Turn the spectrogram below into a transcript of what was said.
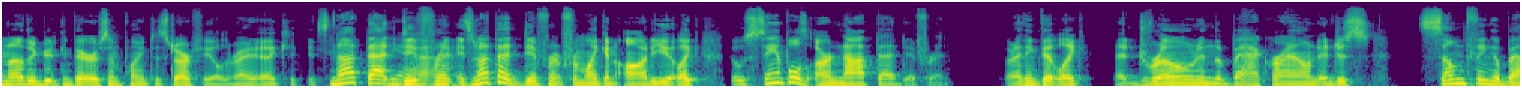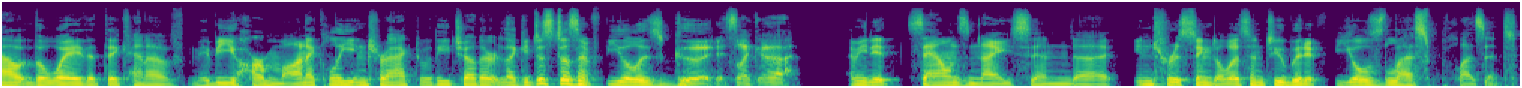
Another good comparison point to Starfield, right? Like it's not that Yeah. different. It's not that different from like an audio. Like those samples are not that different. But I think that like that drone in the background and just something about the way that they kind of maybe harmonically interact with each other, like it just doesn't feel as good. It's like, uh, I mean, it sounds nice and uh, interesting to listen to, but it feels less pleasant.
